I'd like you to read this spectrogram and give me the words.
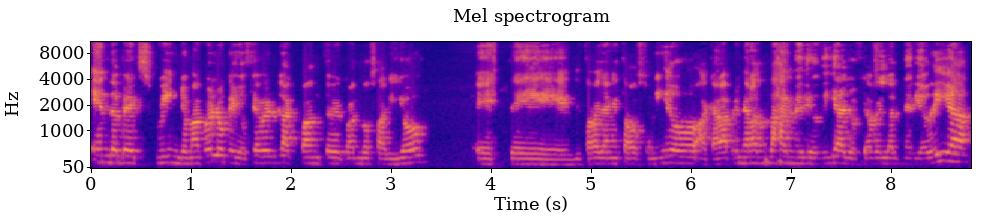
en the big screen. Yo me acuerdo que yo fui a ver Black Panther cuando salió, este, yo estaba ya en Estados Unidos, acá la primera ronda al mediodía, yo fui a verla al mediodía,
